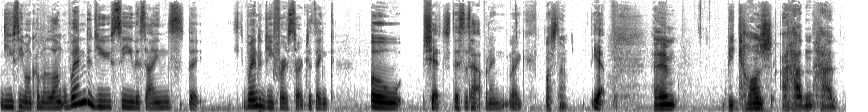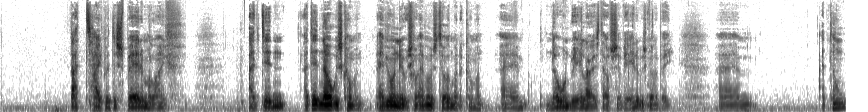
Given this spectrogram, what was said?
you see one coming along. When did you see the signs that? When did you first start to think, "Oh, shit, this is happening. Like last time. Yeah. Um, because I hadn't had that type of despair in my life, I didn't. I didn't know it was coming. Everyone knew it was coming. Everyone was talking about it coming. Um, no one realised how severe it was going to be. Um, I don't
